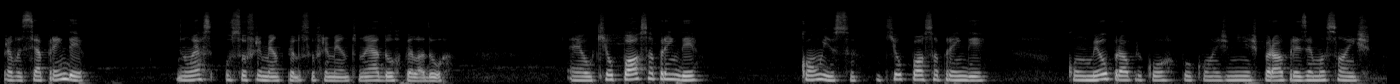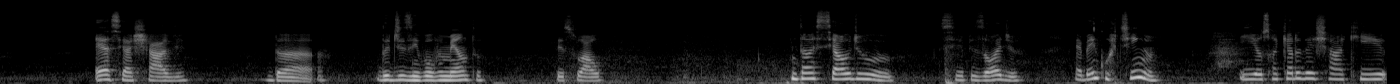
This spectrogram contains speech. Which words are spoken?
para você aprender. Não é o sofrimento pelo sofrimento, não é a dor pela dor. É o que eu posso aprender com isso, o que eu posso aprender com o meu próprio corpo, com as minhas próprias emoções. Essa é a chave da, do desenvolvimento pessoal. Então, esse áudio, esse episódio, é bem curtinho e eu só quero deixar aqui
